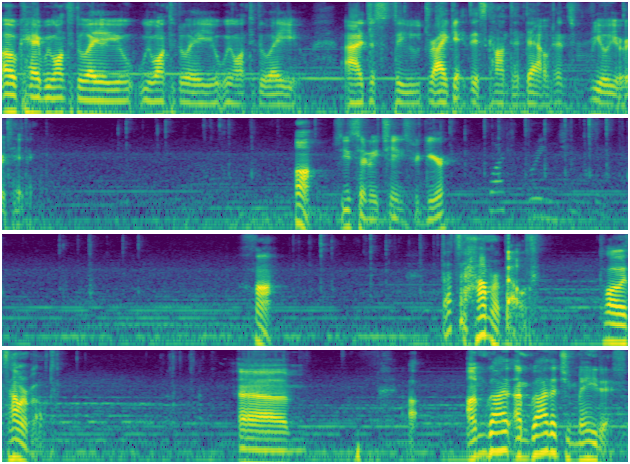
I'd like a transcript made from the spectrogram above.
okay, we want to delay you, we want to delay you, we want to delay you, uh, just to drag this content out, and it's really irritating. Huh, she certainly changed her gear. What brings you Huh. That's a hammer belt. Well, it's hammer belt. Um, I'm glad. I'm glad that you made it.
